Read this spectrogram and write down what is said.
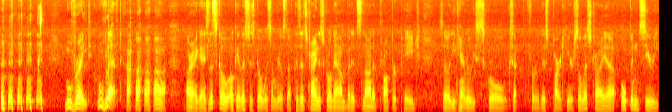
move right. Move left. All right, guys, let's go. Okay, let's just go with some real stuff because it's trying to scroll down, but it's not a proper page. So you can't really scroll except for this part here. So let's try uh, Open Siri.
